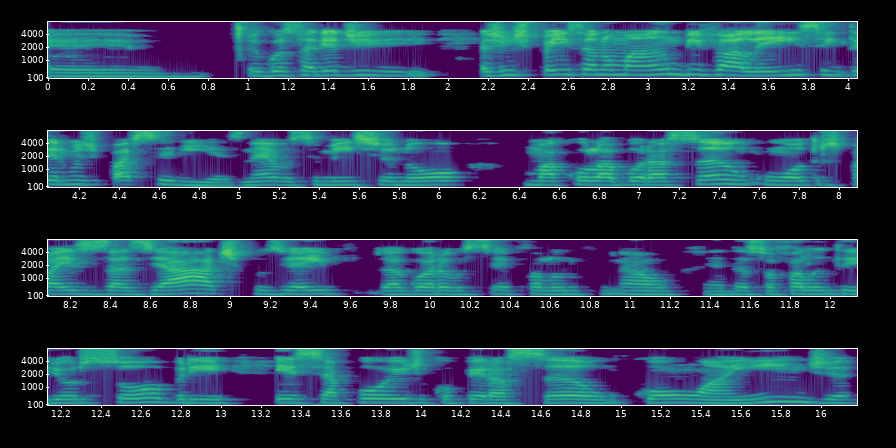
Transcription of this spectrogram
é, eu gostaria de. A gente pensa numa ambivalência em termos de parcerias, né? Você mencionou uma colaboração com outros países asiáticos, e aí agora você falou no final é, da sua fala anterior sobre esse apoio de cooperação com a Índia,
